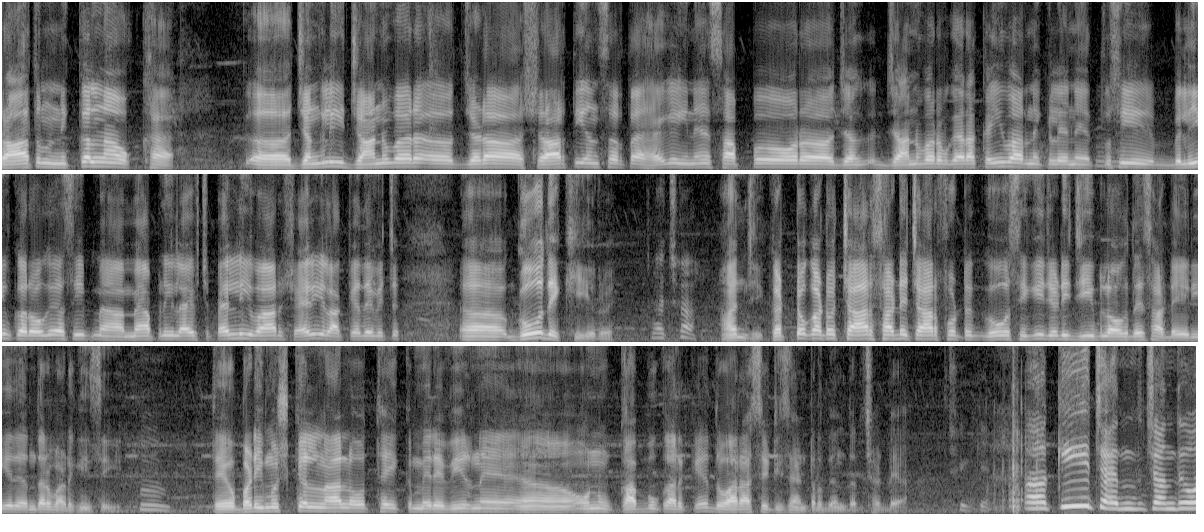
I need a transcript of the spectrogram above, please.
ਰਾਤ ਨੂੰ ਨਿਕਲਣਾ ਔਖਾ ਹੈ। ਜੰਗਲੀ ਜਾਨਵਰ ਜਿਹੜਾ ਸ਼ਰਾਰਤੀ ਅੰਸਰ ਤਾਂ ਹੈਗੇ ਹੀ ਨੇ ਸੱਪ ਔਰ ਜਾਨਵਰ ਵਗੈਰਾ ਕਈ ਵਾਰ ਨਿਕਲੇ ਨੇ। ਤੁਸੀਂ ਬਿਲੀਵ ਕਰੋਗੇ ਅਸੀਂ ਮੈਂ ਆਪਣੀ ਲਾਈਫ 'ਚ ਪਹਿਲੀ ਵਾਰ ਸ਼ਹਿਰੀ ਇਲਾਕੇ ਦੇ ਵਿੱਚ ਗੋ ਦੇਖੀ ਉਰੇ। ਅੱਛਾ। ਹਾਂਜੀ ਘੱਟੋ ਘੱਟ 4 4.5 ਫੁੱਟ ਗੋ ਸੀਗੀ ਜਿਹੜੀ ਜੀ ਬਲੌਕ ਦੇ ਸਾਡੇ ਏਰੀਆ ਦੇ ਅੰਦਰ ਵੜ ਗਈ ਸੀਗੀ। ਤੇ ਉਹ ਬੜੀ ਮੁਸ਼ਕਿਲ ਨਾਲ ਉੱਥੇ ਇੱਕ ਮੇਰੇ ਵੀਰ ਨੇ ਉਹਨੂੰ ਕਾਬੂ ਕਰਕੇ ਦੁਬਾਰਾ ਸਿਟੀ ਸੈਂਟਰ ਦੇ ਅੰਦਰ ਛੱਡਿਆ। ਠੀਕ ਹੈ। ਕੀ ਚਾਹੁੰ- ਚਾਹੁੰਦੇ ਹੋ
